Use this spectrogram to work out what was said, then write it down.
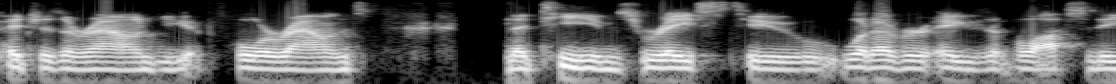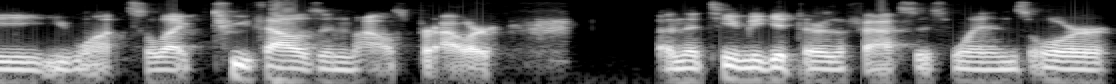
pitches around, you get four rounds. The teams race to whatever exit velocity you want, so like two thousand miles per hour, and the team to get there the fastest wins, or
